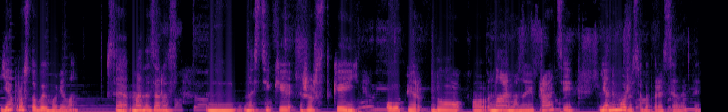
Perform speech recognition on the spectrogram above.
Я просто вигоріла. Все, в мене зараз настільки жорсткий опір до найманої праці, я не можу себе пересилити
